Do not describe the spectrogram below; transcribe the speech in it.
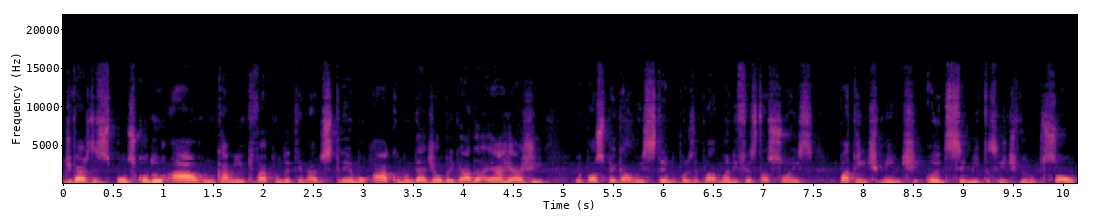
diversos desses pontos, quando há um caminho que vai para um determinado extremo, a comunidade é obrigada a reagir. Eu posso pegar um extremo, por exemplo, manifestações patentemente antissemitas que a gente viu no PSOL,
